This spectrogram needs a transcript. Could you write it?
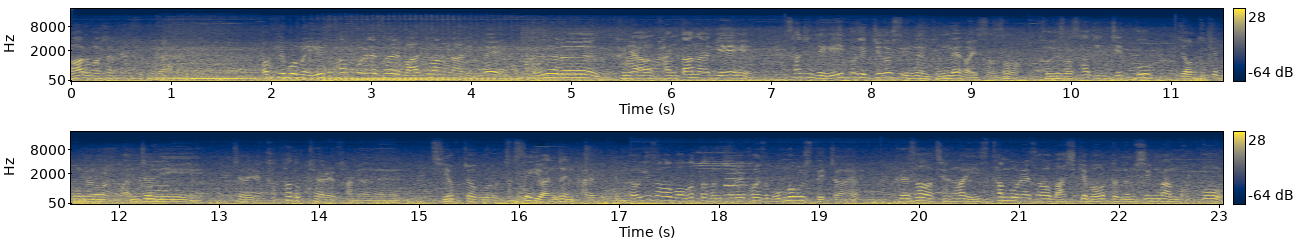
하루가 시작됐습니다. 어떻게 보면 이스탄불에서의 마지막 날인데 오늘은 그냥 간단하게 사진 되게 이쁘게 찍을 수 있는 동네가 있어서 거기서 사진 찍고 이제 어떻게 보면 완전히 제가 이제 카파도키아를 가면은 지역적으로 특색이 완전히 다르기 때문에 여기서 먹었던 음식을 거기서 못 먹을 수도 있잖아요. 그래서 제가 이스탄불에서 맛있게 먹었던 음식만 먹고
